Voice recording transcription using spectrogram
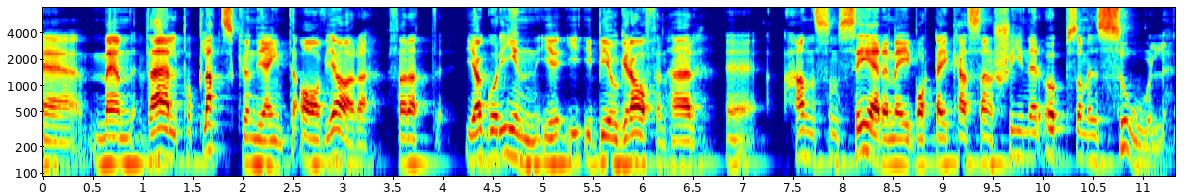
Eh, men väl på plats kunde jag inte avgöra. För att jag går in i, i, i biografen här. Eh, han som ser mig borta i kassan skiner upp som en sol.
